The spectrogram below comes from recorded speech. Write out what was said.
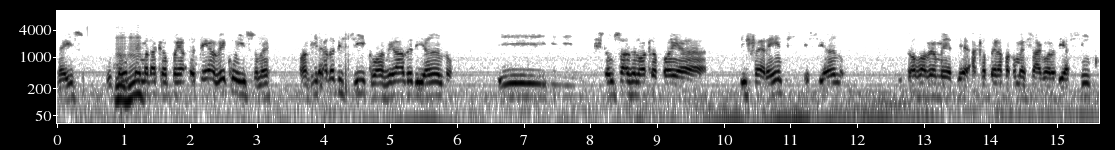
não é isso? Então uhum. o tema da campanha tem a ver com isso, né? Uma virada de ciclo, uma virada de ano. E, e estamos fazendo uma campanha diferente esse ano. E provavelmente é, a campanha era para começar agora dia 5,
